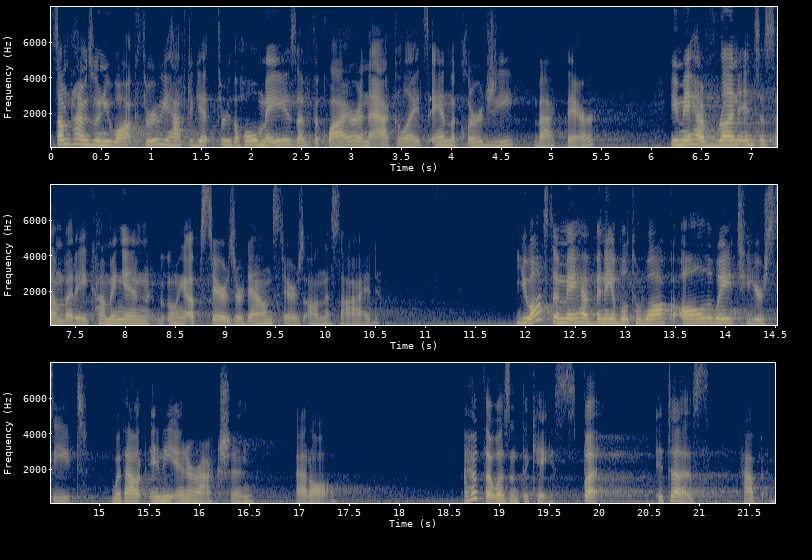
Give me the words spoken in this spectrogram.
Sometimes when you walk through, you have to get through the whole maze of the choir and the acolytes and the clergy back there. You may have run into somebody coming in, going upstairs or downstairs on the side. You also may have been able to walk all the way to your seat without any interaction at all. I hope that wasn't the case, but it does happen.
